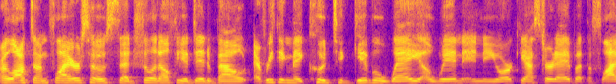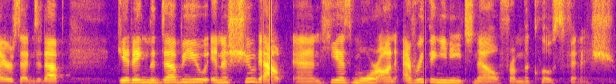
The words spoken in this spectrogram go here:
Our Locked On Flyers host said Philadelphia did about everything they could to give away a win in New York yesterday, but the Flyers ended up getting the W in a shootout. And he has more on everything you need to know from the close finish.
